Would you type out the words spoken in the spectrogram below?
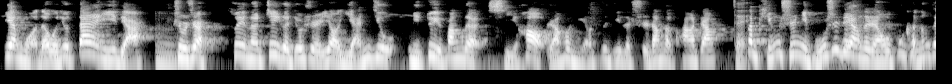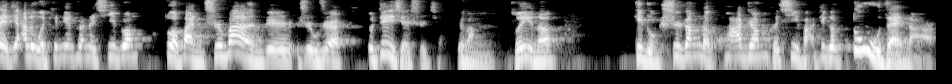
艳抹的，我就淡一点是不是？所以呢，这个就是要研究你对方的喜好，然后你要自己的适当的夸张。对，那平时你不是这样的人，我不可能在家里我天天穿着西装做饭吃饭，这是不是就这些事情，对吧？所以呢，这种适当的夸张和戏法，这个度在哪儿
